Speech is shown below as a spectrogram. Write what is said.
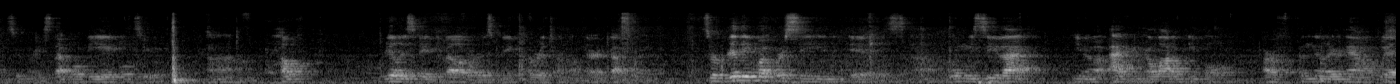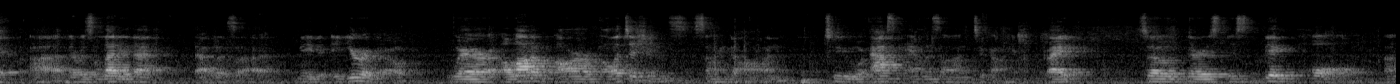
consumers that will be able to um, help real estate developers make a return on their investment. So really what we're seeing is, uh, when we see that, you know, I think a lot of people are familiar now with, uh, there was a letter that, that was made a year ago, where a lot of our politicians signed on to ask Amazon to come here, right? So there's this big pull, um,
